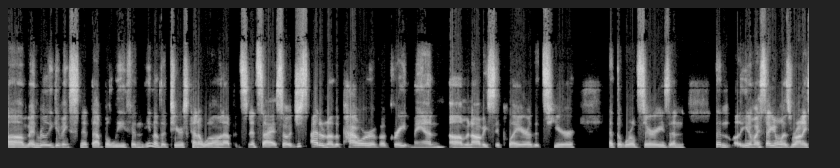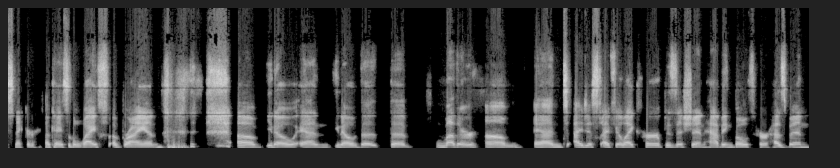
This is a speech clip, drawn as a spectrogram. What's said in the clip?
Um, and really giving Snit that belief and you know the tears kind of welling up in Snit's eyes. So just I don't know the power of a great man um, and obviously a player that's here at the World Series and then you know my second was Ronnie Snitker. Okay, so the wife of Brian, um, you know, and you know the the mother um, and i just i feel like her position having both her husband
